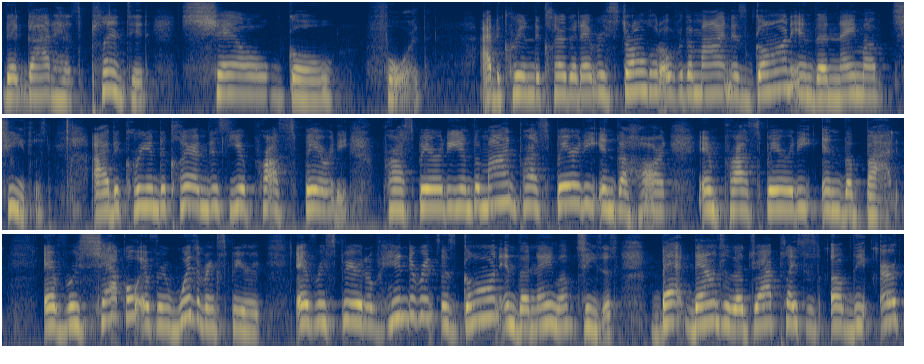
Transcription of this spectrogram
that God has planted shall go forth. I decree and declare that every stronghold over the mind is gone in the name of Jesus. I decree and declare in this year prosperity prosperity in the mind, prosperity in the heart, and prosperity in the body. Every shackle, every withering spirit, every spirit of hindrance is gone in the name of Jesus. Back down to the dry places of the earth,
